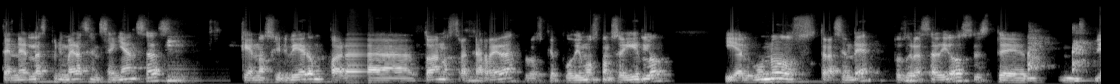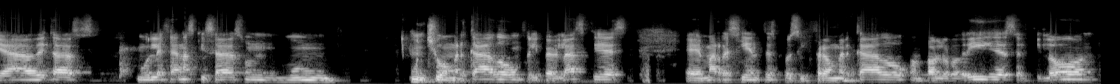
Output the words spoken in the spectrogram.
tener las primeras enseñanzas que nos sirvieron para toda nuestra carrera, los que pudimos conseguirlo y algunos trascender, pues gracias a Dios, este, ya décadas muy lejanas quizás un, un un Chivo Mercado, un Felipe Velázquez, eh, más recientes, pues Cifreo Mercado, Juan Pablo Rodríguez, El Tilón,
